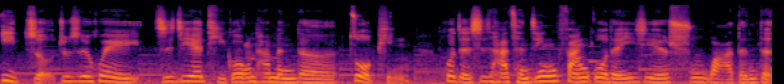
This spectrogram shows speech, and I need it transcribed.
译者就是会直接提供他们的作品，或者是他曾经翻过的一些书啊等等，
